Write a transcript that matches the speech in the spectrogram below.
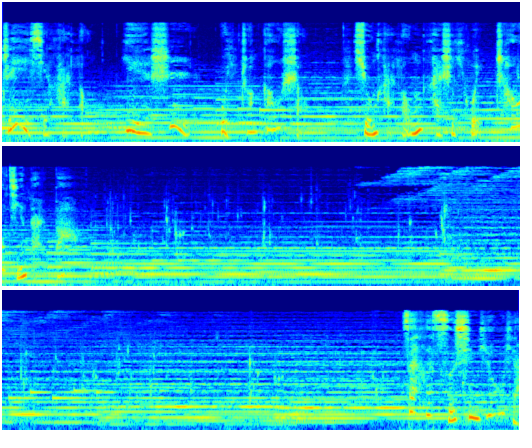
这些海龙也是伪装高手，熊海龙还是一位超级奶爸。在和雌性优雅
